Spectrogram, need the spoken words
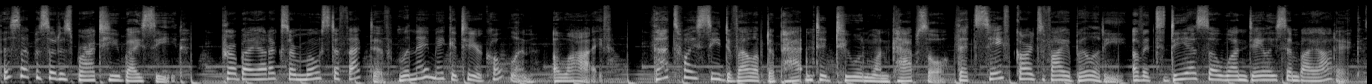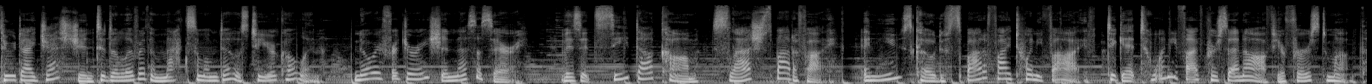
This episode is brought to you by Seed. Probiotics are most effective when they make it to your colon alive. That's why Seed developed a patented two in one capsule that safeguards viability of its DS-01 daily synbiotic through digestion to deliver the maximum dose to your colon. No refrigeration necessary. Visit seed.com slash Spotify and use code Spotify25 to get 25% off your first month.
